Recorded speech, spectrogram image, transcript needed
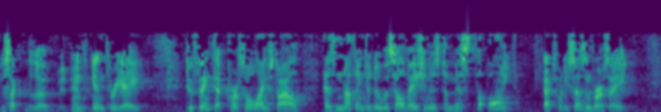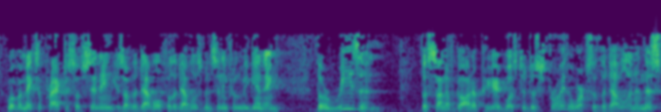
the, the, in, in 3.8, to think that personal lifestyle has nothing to do with salvation is to miss the point. That's what he says in verse 8. Whoever makes a practice of sinning is of the devil, for the devil has been sinning from the beginning. The reason the Son of God appeared was to destroy the works of the devil. And in this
